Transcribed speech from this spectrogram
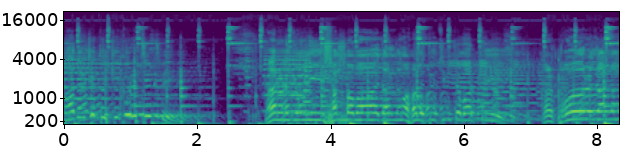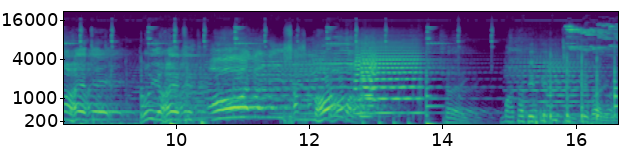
তাদেরকে তুই কি করে চিনবি কারণ জনি সম্ভব জন্ম হলে তুই চিনতে পারতিস কারণ তোর জন্ম হয়েছে তুই হয়েছে অজনী সম্ভব মাতাদেরকে তুই চিনতে। পিতা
